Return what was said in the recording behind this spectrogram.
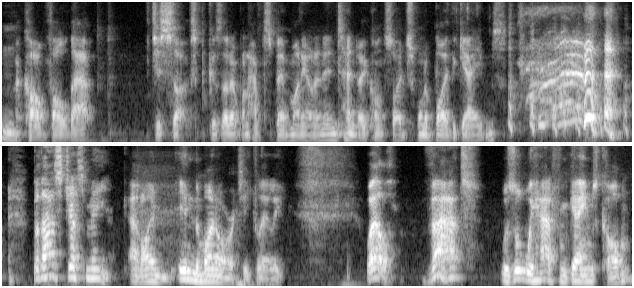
Mm. I can't fault that. It just sucks because I don't want to have to spend money on a Nintendo console. I just want to buy the games. but that's just me, and I'm in the minority clearly. Well, that was all we had from Gamescom.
